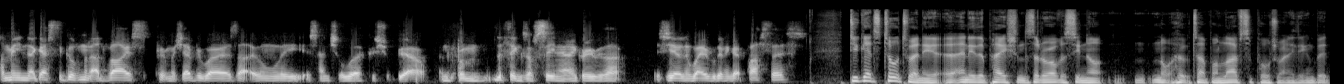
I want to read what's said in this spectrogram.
I mean, I guess the government advice pretty much everywhere is that only essential workers should be out. And from the things I've seen, I agree with that. It's the only way we're going to get past this. Do you get to talk to any uh, any of the patients that are obviously not not hooked up on life support or anything? But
